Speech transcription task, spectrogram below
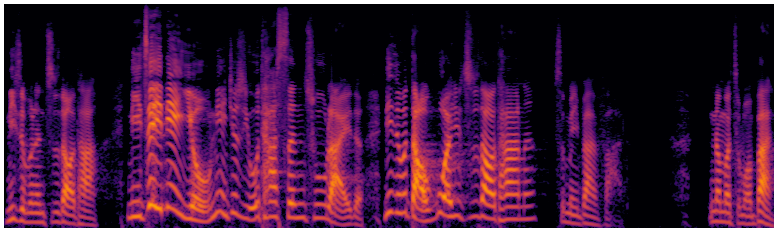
你怎么能知道它？你这一念有念就是由他生出来的，你怎么倒过来去知道他呢？是没办法的。那么怎么办？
